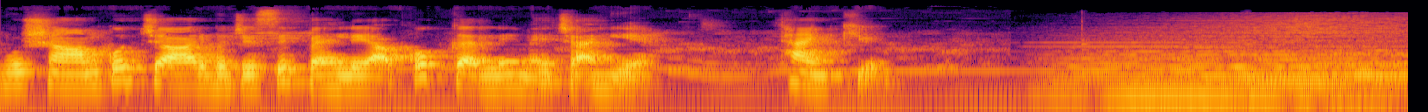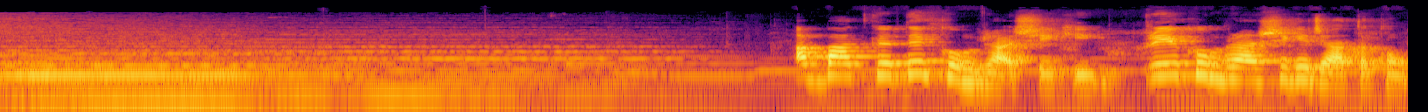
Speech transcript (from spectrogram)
वो शाम को चार बजे से पहले आपको कर लेने चाहिए। थैंक यू अब बात करते हैं कुंभ राशि की। प्रिय कुंभ राशि के जातकों,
